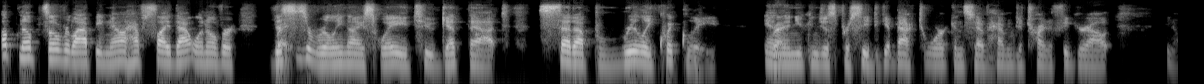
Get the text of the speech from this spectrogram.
Oh, nope, it's overlapping. Now I have to slide that one over. This right. is a really nice way to get that set up really quickly. And right. then you can just proceed to get back to work instead of having to try to figure out, you know,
